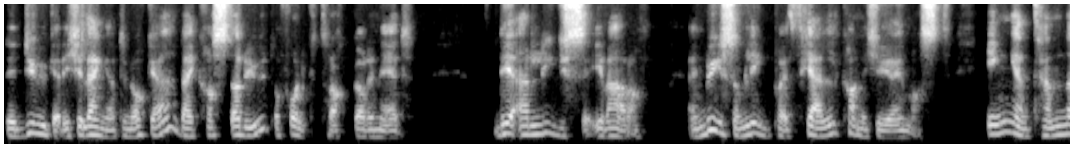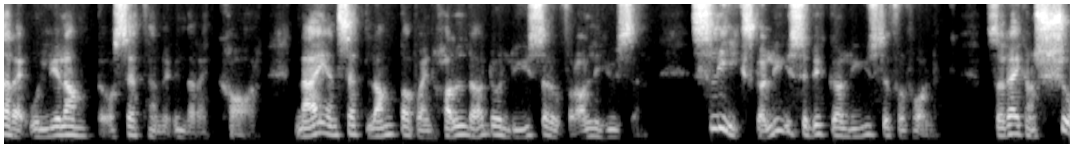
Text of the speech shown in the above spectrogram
Det duger ikke lenger til noe. De kaster det ut, og folk trakker det ned. Det er lyset i verden. En by som ligger på et fjell, kan ikke gjemmes. Ingen tenner ei oljelampe og setter henne under et kar. Nei, en setter lampa på en halder, da lyser hun for alle i huset. Slik skal lyset dykkar lyse for folk, så de kan se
